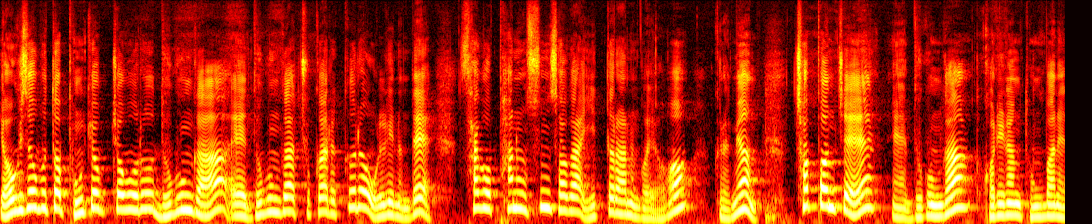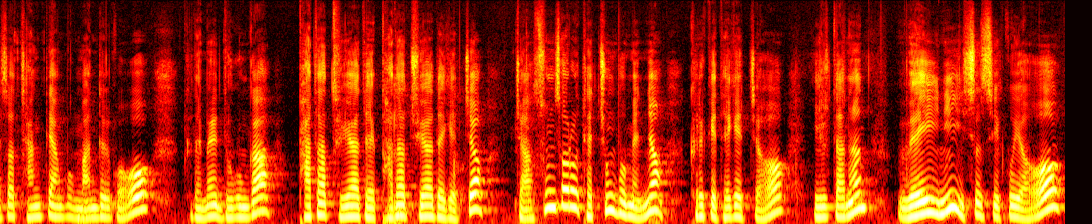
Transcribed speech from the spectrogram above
여기서부터 본격적으로 누군가 예, 누군가 주가를 끌어올리는데 사고 파는 순서가 있더라는 거예요. 그러면 첫 번째 예, 누군가 거리랑 동반해서 장대 항복 만들고 그다음에 누군가 받아줘야 돼 받아줘야 되겠죠. 자, 순서로 대충 보면요. 그렇게 되겠죠. 일단은 외인이 있을 수 있고요.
